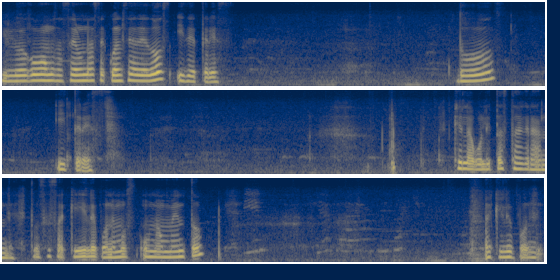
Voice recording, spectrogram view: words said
y luego vamos a hacer una secuencia de 2 y de 3 2 y 3 que la bolita está grande. Entonces aquí le ponemos un aumento. Aquí le ponemos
